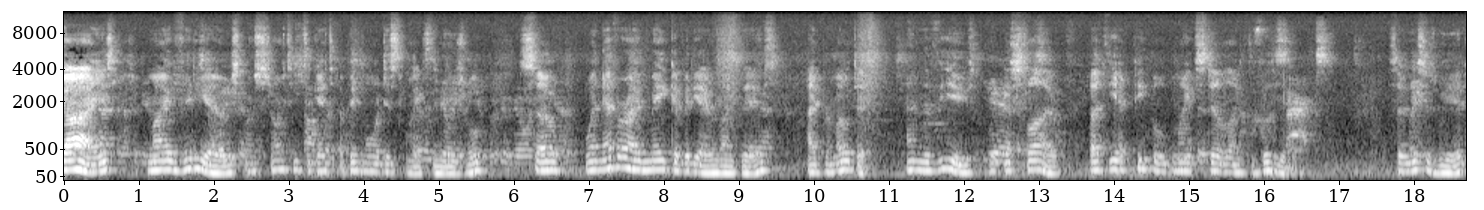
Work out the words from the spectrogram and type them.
Guys, my videos are starting to get a bit more dislikes than usual, so whenever I make a video like this, I promote it, and the views would be slow, but yet people might still like the video. So this is weird,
